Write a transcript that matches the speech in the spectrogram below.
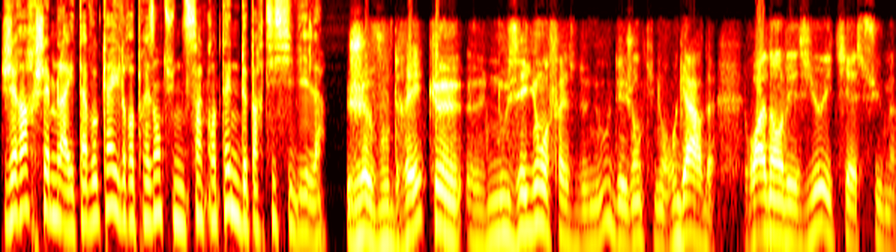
Gérard Chemla est avocat, il représente une cinquantaine de parties civiles je voudrais que euh, nous ayons en face de nous des gens qui nous regardent droit dans les yeux et qui assument.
